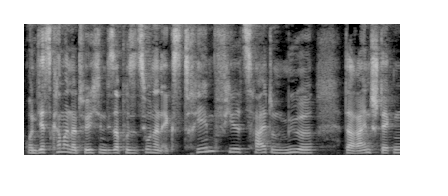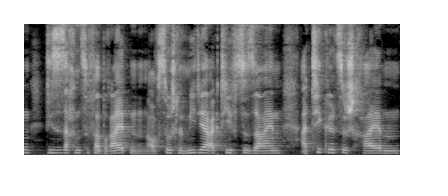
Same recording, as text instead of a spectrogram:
Und jetzt kann man natürlich in dieser Position dann extrem viel Zeit und Mühe da reinstecken, diese Sachen zu verbreiten, auf Social Media aktiv zu sein, Artikel zu schreiben,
